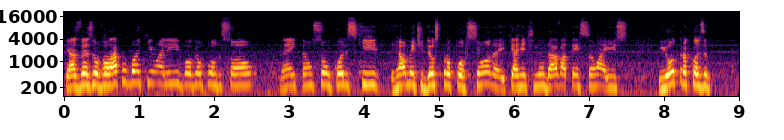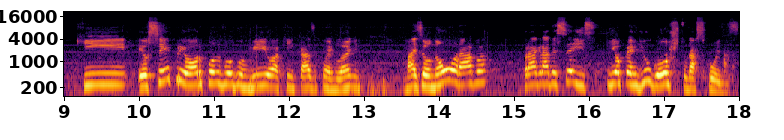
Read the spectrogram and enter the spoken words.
que às vezes eu vou lá pro banquinho ali, vou ver o pôr do sol, né? Então são coisas que realmente Deus proporciona e que a gente não dava atenção a isso. E outra coisa que eu sempre oro quando vou dormir, ou aqui em casa com a Erlane, mas eu não orava para agradecer isso. E eu perdi o gosto das coisas.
